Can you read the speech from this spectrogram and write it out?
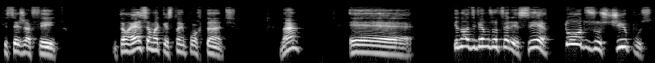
que seja feito. Então, essa é uma questão importante. Né? É... E nós devemos oferecer todos os tipos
